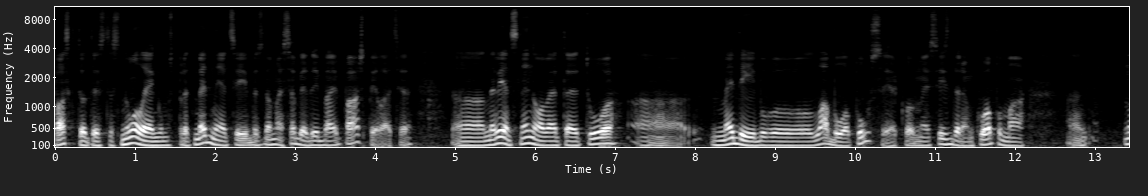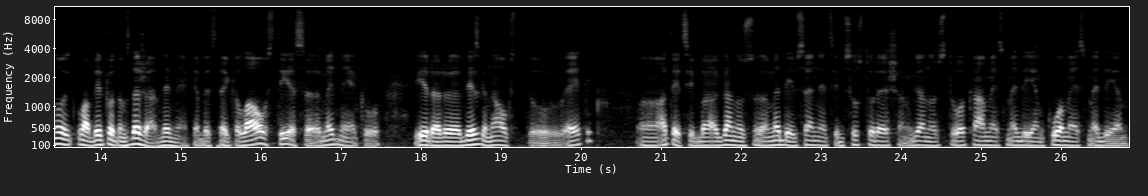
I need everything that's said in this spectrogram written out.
paskatoties tas noliegums pret medniecību, es domāju, sabiedrībā ir pārspīlēts. Ja? Neviens nenovērtē to medību labo pusi, ja, ko mēs izdarām kopumā. Nu, labi, ir, protams, dažādi mednieki, ja, bet es teiktu, ka lauvas tiesa mednieku ir ar diezgan augstu ētiku. Attiecībā gan uz medību saimniecības uzturēšanu, gan uz to, kā mēs medījam, ko mēs medījam,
